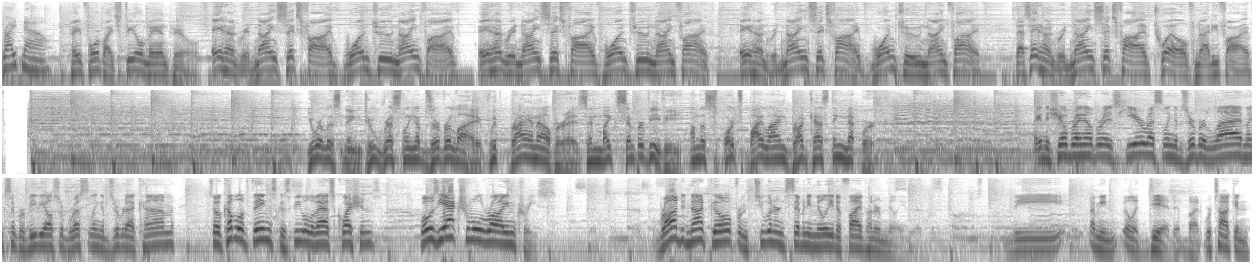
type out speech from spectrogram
right now. Paid for by Steelman Pills. 800 965 1295. 800 965 1295. 800 965 1295. That's 800 965 1295. You are listening to Wrestling Observer Live with Bryan Alvarez and Mike Sempervive on the Sports Byline Broadcasting Network. Back in the show, Bryan Alvarez here, Wrestling Observer Live. Mike Sempervive, also of WrestlingObserver.com. So, a couple of things because people have asked questions. What was the actual Raw increase? Raw did not go from 270 million to 500 million. The, I mean, well, it did, but we're talking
